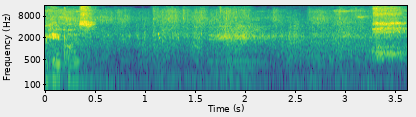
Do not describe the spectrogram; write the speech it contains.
Okay, boys. Oh,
